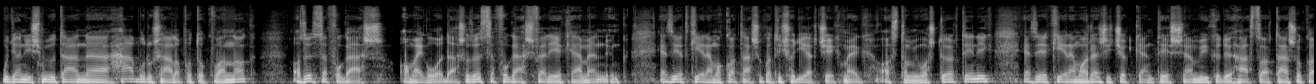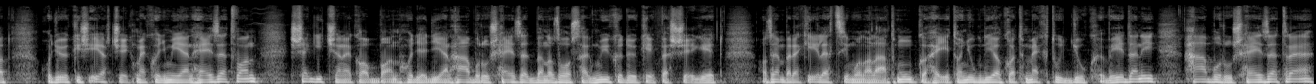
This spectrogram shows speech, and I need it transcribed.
ugyanis miután eh, háborús állapotok vannak, az összefogás a megoldás, az összefogás felé kell mennünk. Ezért kérem a katásokat is, hogy értsék meg azt, ami most történik, ezért kérem a rezsicsökkentéssel működő háztartásokat, hogy ők is értsék meg, hogy milyen helyzet van, segítsenek abban, hogy egy ilyen háborús helyzetben az ország működőképességét, az emberek életszínvonalát, munkahelyét, a nyugdíjakat meg tudjuk védeni. Háborús háborús helyzetre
